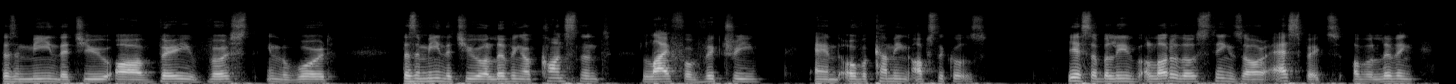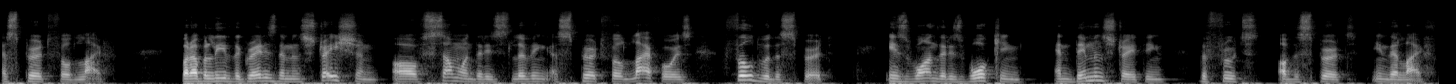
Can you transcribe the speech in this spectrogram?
Does it mean that you are very versed in the Word? Does it mean that you are living a constant life of victory and overcoming obstacles? Yes, I believe a lot of those things are aspects of living a spirit filled life. But I believe the greatest demonstration of someone that is living a spirit filled life or is filled with the Spirit is one that is walking and demonstrating the fruits of the Spirit in their life.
